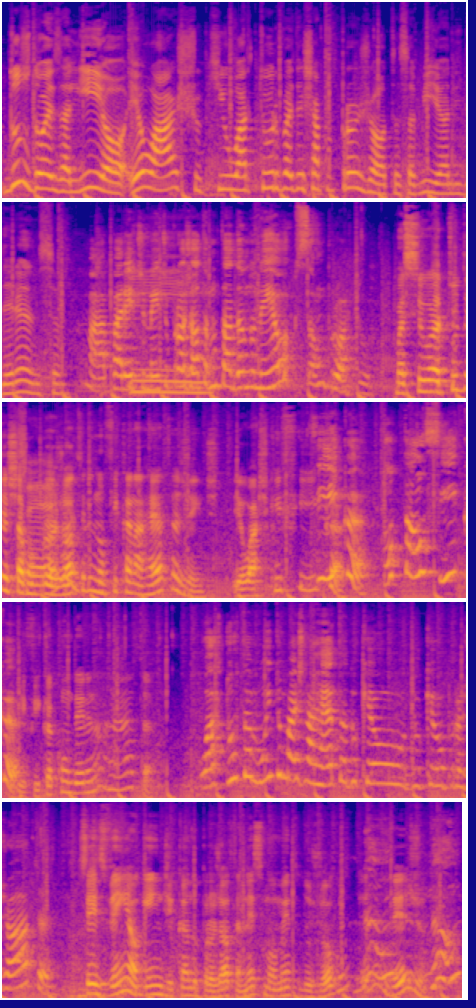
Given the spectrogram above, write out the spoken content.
Dos dois ali, ó, eu acho que o Arthur vai deixar pro Projota, sabia? A liderança. Mas aparentemente E- o Projota não tá dando nem a opção pro Arthur. Mas se o Arthur deixar Sério? pro Projota, ele não fica na reta, gente? Eu acho que fica. Fica! Total fica! Ele fica com o dele na reta. O Arthur tá muito mais na reta do que o, do que o Projota. Vocês veem alguém indicando o Projota nesse momento do jogo? Eu não vejo. Não.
